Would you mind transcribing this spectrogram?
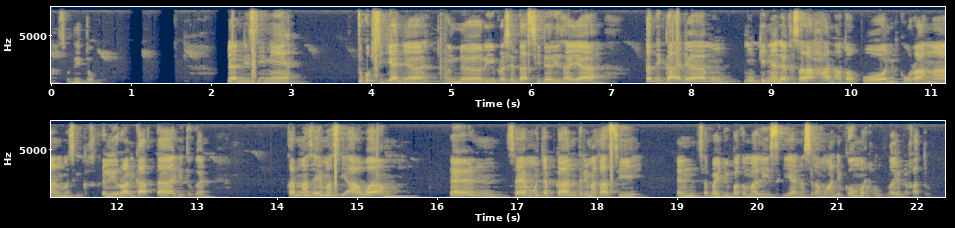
Nah, seperti itu. Dan di sini cukup sekian ya dari presentasi dari saya. Ketika ada mungkin ada kesalahan ataupun kekurangan meski kekeliruan kata gitu kan. Karena saya masih awam dan saya mengucapkan terima kasih dan sampai jumpa kembali. Sekian. Assalamualaikum warahmatullahi wabarakatuh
